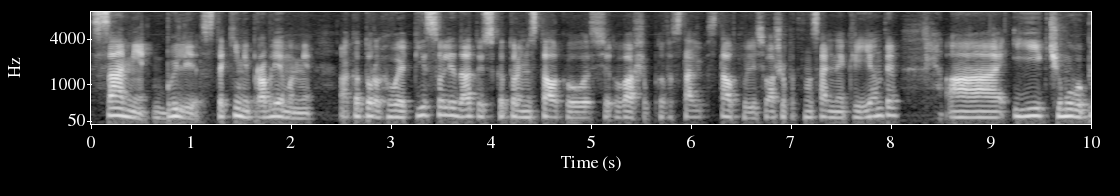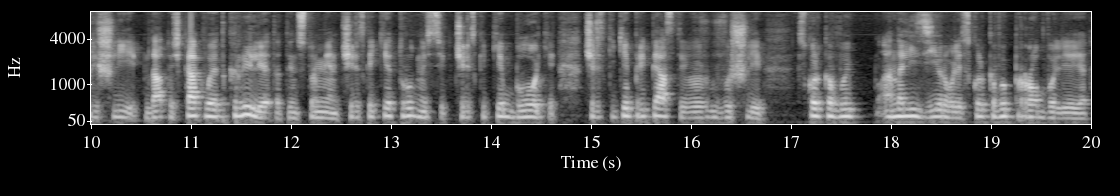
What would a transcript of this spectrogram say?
сами были с такими проблемами, о которых вы описывали, да, то есть с которыми сталкивались ваши, сталкивались ваши потенциальные клиенты, а, и к чему вы пришли, да, то есть как вы открыли этот инструмент, через какие трудности, через какие блоки, через какие препятствия вы, вы шли, сколько вы анализировали, сколько вы пробовали,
